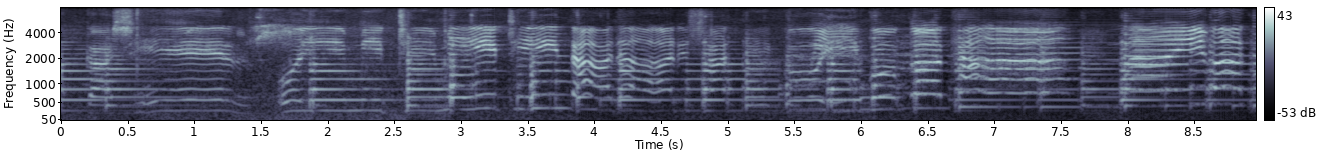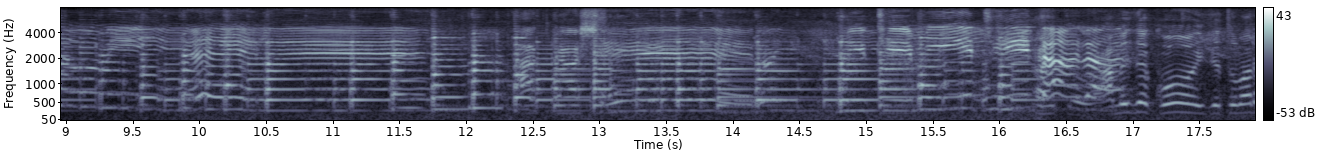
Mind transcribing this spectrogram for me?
আকাশের ওই মিঠি আমি যে কই যে তোমার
